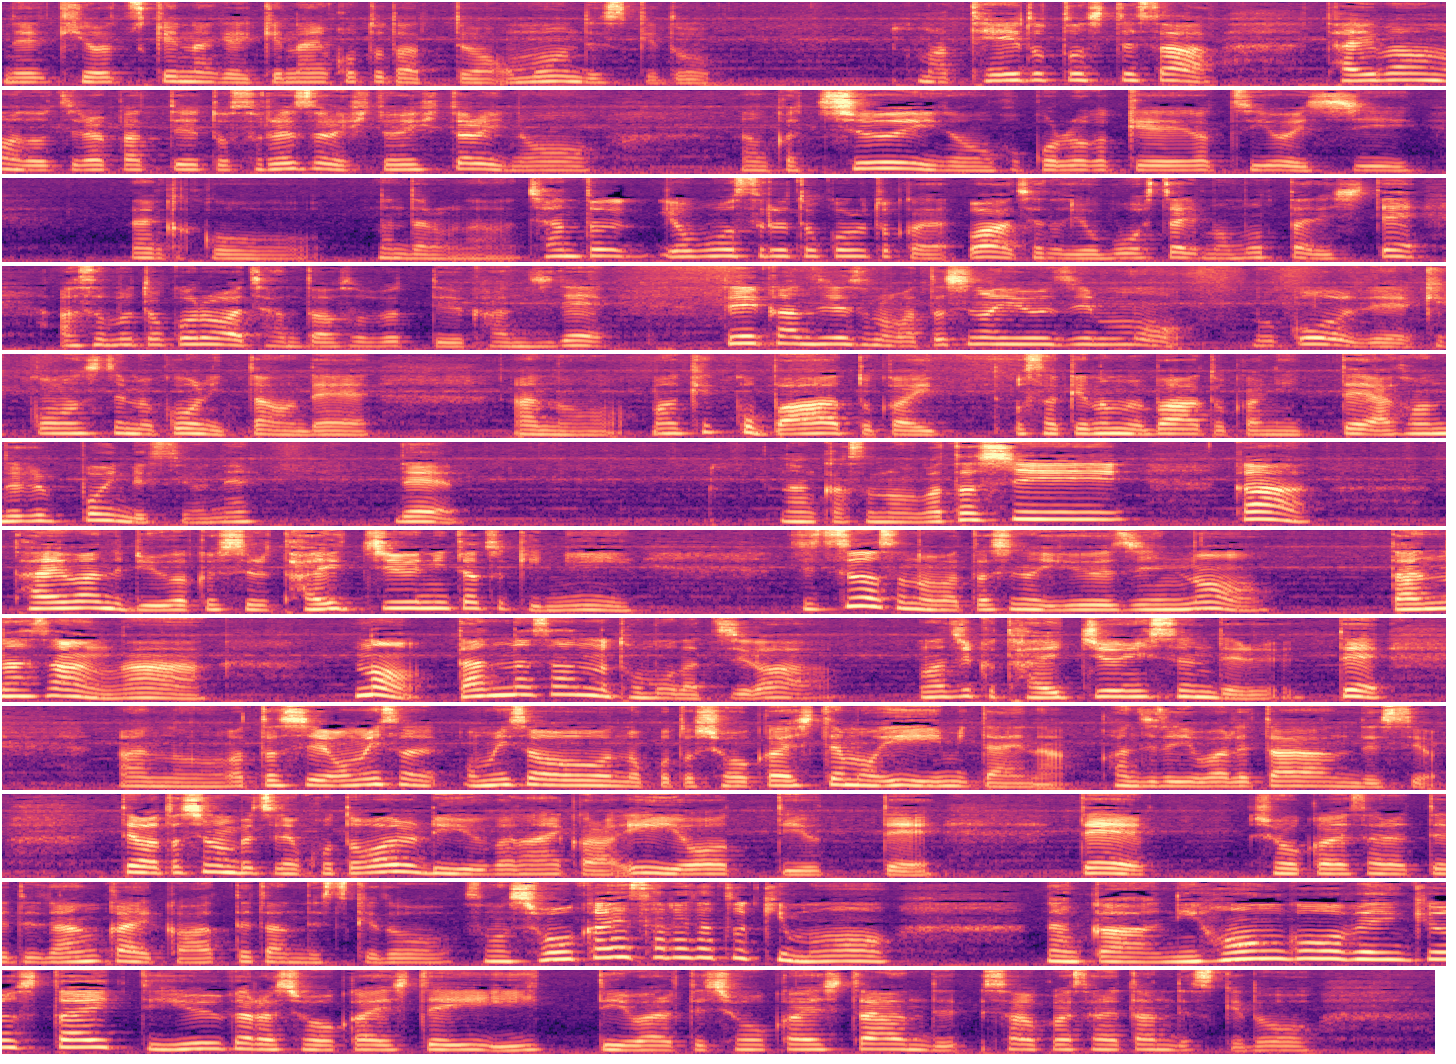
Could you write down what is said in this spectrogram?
ね、気をつけなきゃいけないことだっては思うんですけど、まあ、程度としてさ台湾はどちらかっていうとそれぞれ一人一人のなんか注意の心がけが強いしなんかこうなんだろうなちゃんと予防するところとかはちゃんと予防したり守ったりして遊ぶところはちゃんと遊ぶっていう感じでっていう感じでその私の友人も向こうで結婚して向こうに行ったのであの、まあ、結構バーとかお酒飲むバーとかに行って遊んでるっぽいんですよね。でなんかその私が台湾で留学してる台中にいた時に実はその私の友人の旦那さんがの旦那さんの友達が同じく台中に住んでる。であの私おみそお味噌のこと紹介してもいいみたいな感じで言われたんですよ。で私も別に断る理由がないからいいよって言ってで紹介されてで何回か会ってたんですけどその紹介された時もなんか日本語を勉強したいって言うから紹介していいって言われて紹介したんで紹介されたんですけど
